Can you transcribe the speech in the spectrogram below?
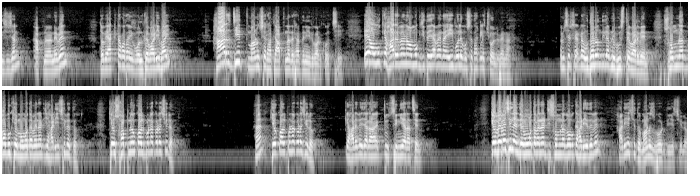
ডিসিশন আপনারা নেবেন। তবে একটা কথা আমি বলতে পারি ভাই, হার জিত মানুষের হাতে, আপনাদের হাতে নির্ভর করছে। এ অমুকে হারবে না, অমুক জিতে যাবে না, এই বলে বসে থাকলে চলবে না। আমি সেটা একটা উদাহরণ দিলে আপনি বুঝতে পারবেন। সোমনাথ বাবুকে মমতা ব্যানার্জি হারিয়েছিল তো? কেউ স্বপ্নেও কল্পনা করেছিল? হ্যাঁ? কেউ কল্পনা করেছিল? কেউ হারবে যারা একটু সিনিয়র আছেন? কেউ ভেবেছিলেন যে মমতা ব্যানার্জি সোমনাথ বাবুকে হারিয়ে দেবে? হারিয়েছে তো, মানুষ ভোট দিয়েছিল।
